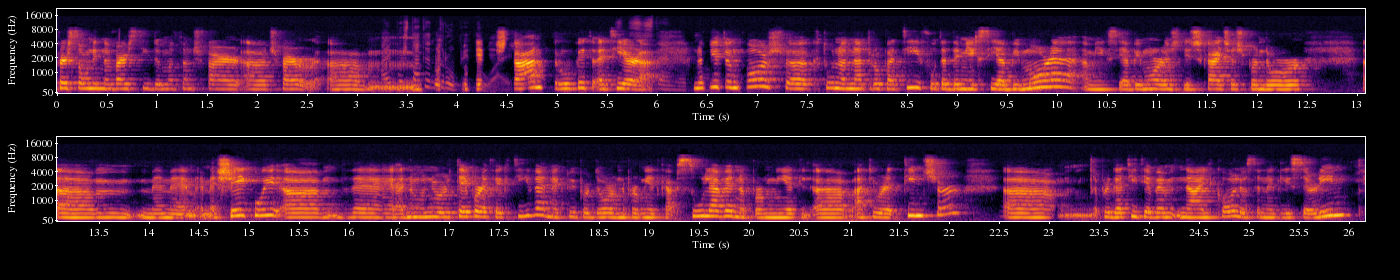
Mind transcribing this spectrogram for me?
personit në varësi, domethënë çfarë... çfarë um, a i përshtatet trupit tuaj. Shtan, trupit e tjera. Në të njëjtën kohë, këtu në naturopati, futet dhe mjekësia bimore, mjekësia bimore është diçka që është përdorur um, me, me, me, me shekuj um, dhe në mënyrë tepër efektive, ne këtu i përdorim nëpërmjet kapsulave, nëpërmjet uh, atyre tincture, përgatitjeve në alkool ose në glicerinë.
